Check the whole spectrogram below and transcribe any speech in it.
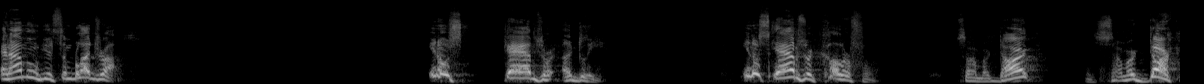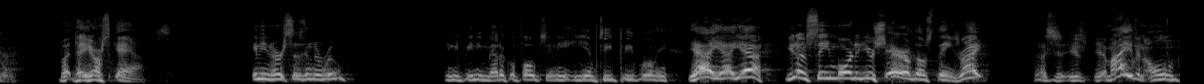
and I'm going to get some blood drops. You know, scabs are ugly. You know, scabs are colorful. Some are dark and some are darker, but they are scabs. Any nurses in the room? Any, any medical folks? Any EMT people? Any, yeah, yeah, yeah. You done seen more than your share of those things, right? Am I even on?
